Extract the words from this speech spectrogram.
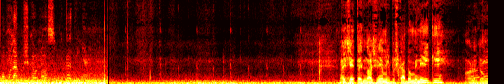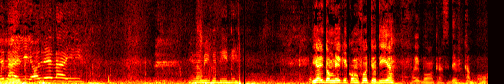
Vamos lá buscar o nosso pitadinha. Aí, gente, nós viemos buscar Dominique. Olha, a Olha ele Dominique. aí, olha ele aí. Meu amigo dele. E aí, Dominique, como foi o teu dia? Foi bom, graças a Deus acabou.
